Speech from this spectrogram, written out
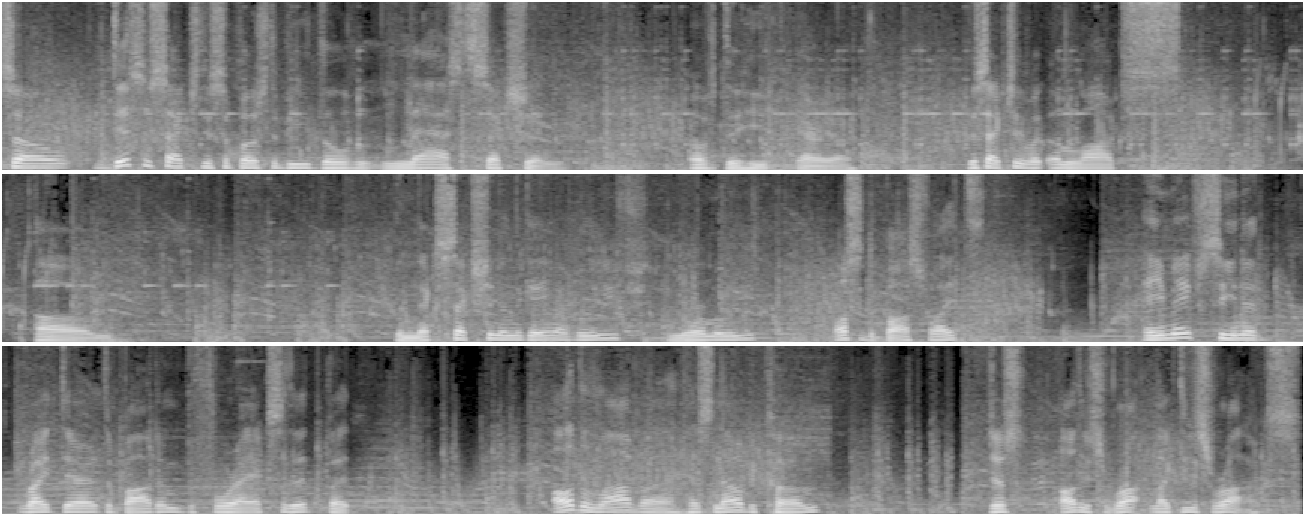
So this is actually supposed to be the last section of the heat area. this is actually what unlocks um, the next section in the game, I believe, normally. Also the boss fight. And you may have seen it right there at the bottom before I exited, but all the lava has now become just all these rock, like these rocks.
